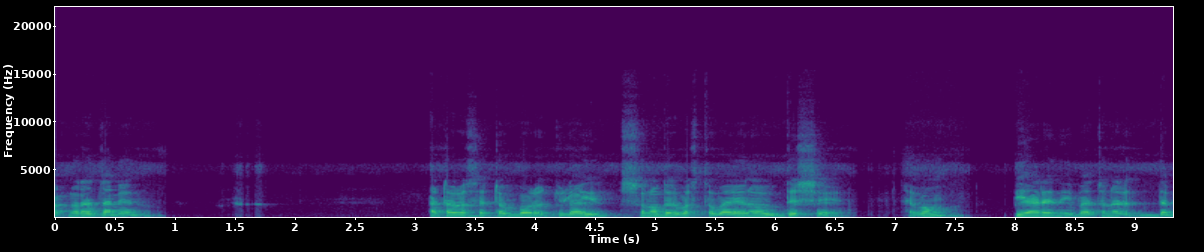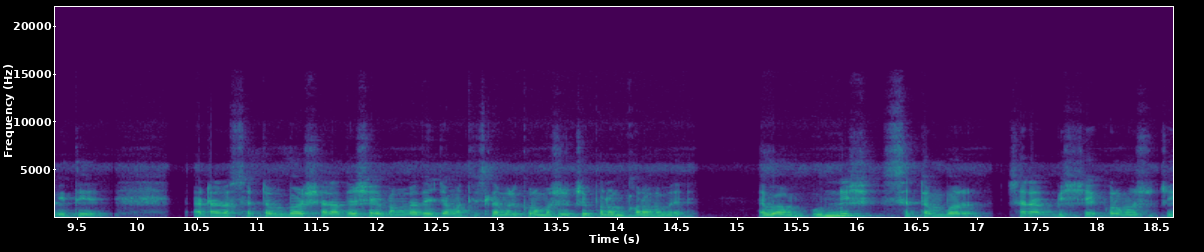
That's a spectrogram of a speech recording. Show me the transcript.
আপনারা জানেন, আঠারো সেপ্টেম্বর জুলাই সনদের বাস্তবায়নের উদ্দেশ্যে এবং পিআরএ নির্বাচনের দাবিতে আঠারো সেপ্টেম্বর সারা দেশে বাংলাদেশ জামাত ইসলামের কর্মসূচি পালন করা হবে এবং উনিশ সেপ্টেম্বর সারা বিশ্বে কর্মসূচি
